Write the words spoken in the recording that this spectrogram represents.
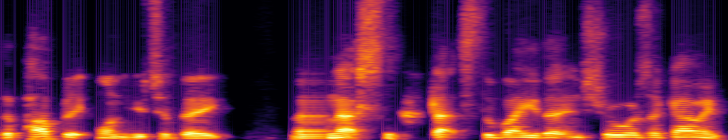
the public want you to be and that's that's the way that insurers are going.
